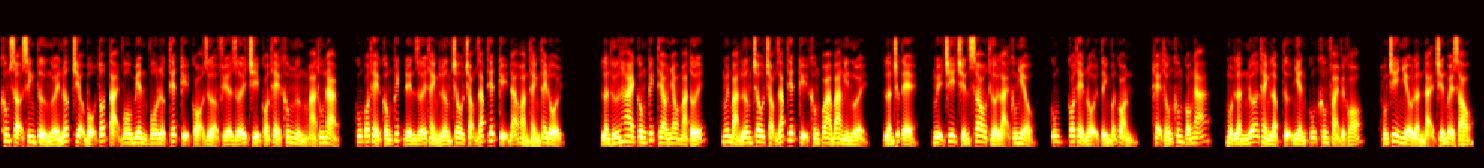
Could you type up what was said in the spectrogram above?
Không sợ sinh tử người nước triệu bộ tốt tại vô biên vô lực thiết kỵ cọ rửa phía dưới chỉ có thể không ngừng mà thu nạp, cũng có thể công kích đến dưới thành lương châu trọng giáp thiết kỵ đã hoàn thành thay đổi. Lần thứ hai công kích theo nhau mà tới, nguyên bản lương châu trọng giáp thiết kỵ không qua ba nghìn người, lần trước tề ngụy chi chiến sau thừa lại không nhiều, cũng có thể nội tình vẫn còn, hệ thống không có ngã, một lần nữa thành lập tự nhiên cũng không phải việc khó húng chi nhiều lần đại chiến về sau,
